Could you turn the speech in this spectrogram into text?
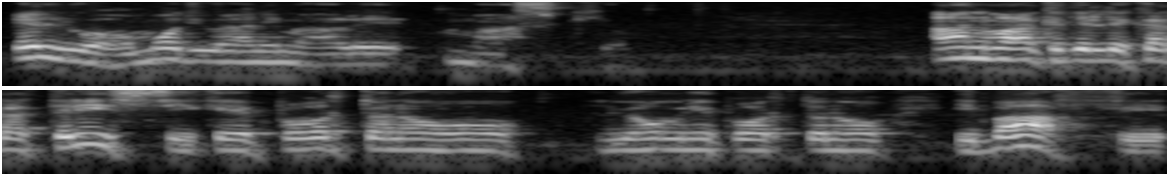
e l'uomo di un animale maschio. Hanno anche delle caratteristiche, portano, gli uomini portano i baffi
